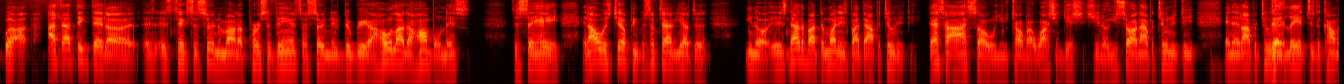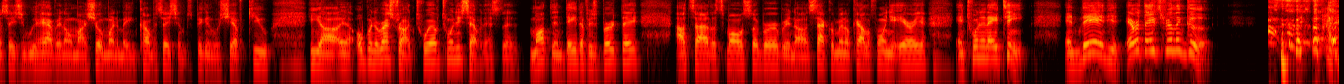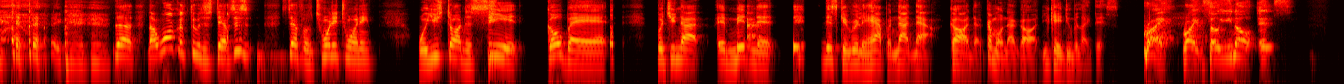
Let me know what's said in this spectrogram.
Well, I, I I think that uh, it, it takes a certain amount of perseverance, a certain degree, a whole lot of humbleness to say, hey, and I always tell people sometimes you have to, you know, it's not about the money, it's about the opportunity. That's how I saw when you talk about washing dishes. You know, you saw an opportunity, and that opportunity Yeah. led to the conversation we're having on my show, Money Making Conversation. I'm speaking with Chef Q. He uh, opened a restaurant, 1227. That's the month and date of his birthday outside a small suburb in uh, Sacramento, California area in 2018. And then you, everything's feeling good. now, now walk us through the steps. This is step of 2020 where you starting to see it go bad, but you're not admitting that this could really happen. Not now. God, come on now, God. You can't do me like this. Right, right. So, you know, it's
